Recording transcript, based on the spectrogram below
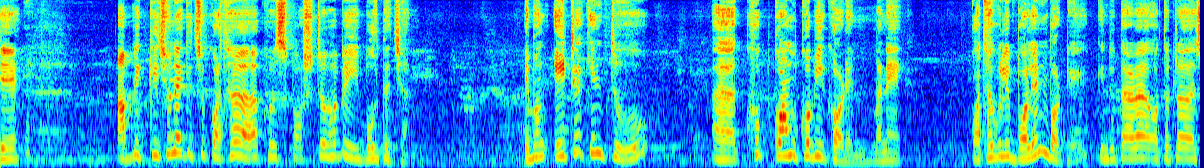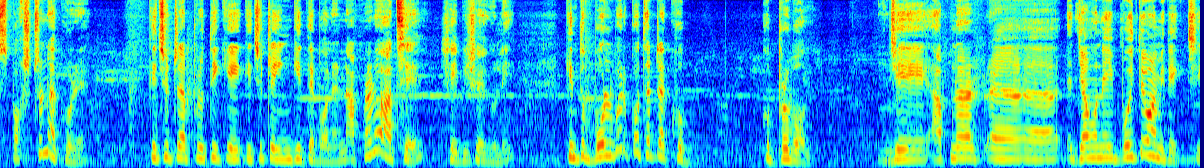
যে আপনি কিছু না কিছু কথা খুব স্পষ্টভাবেই বলতে চান। এবং এইটা কিন্তু খুব কম কবি করেন। মানে কথাগুলি বলেন বটে, কিন্তু তারা অতটা স্পষ্ট না করে। কিছুটা প্রতীকে, কিছুটা ইঙ্গিতে বলেন। আপনারও আছে সেই বিষয়গুলি। কিন্তু বলবার কথাটা খুব খুব প্রবল। যে আপনার যেমন এই বইতেও আমি দেখছি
